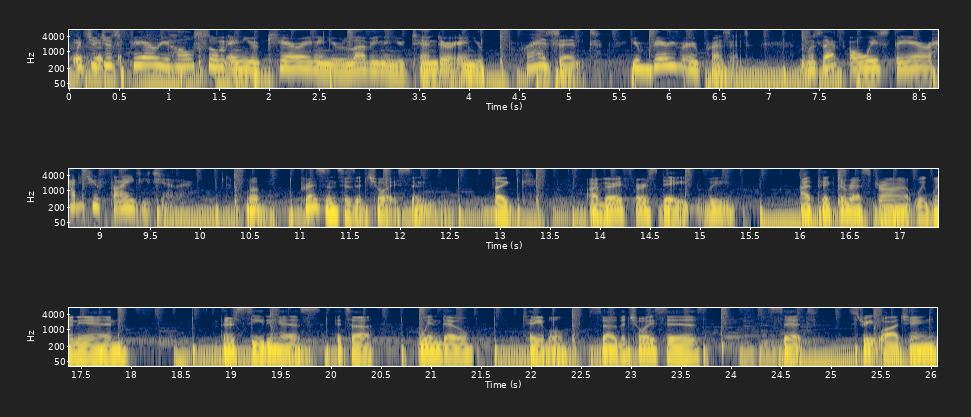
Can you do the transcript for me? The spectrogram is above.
but you're just very wholesome, and you're caring, and you're loving, and you're tender, and you're present. You're very, very present. Was that always there? How did you find each other? Well, presence is a choice, and like our very first date, we I picked a restaurant. We went in. They're seating us. It's a window table, so the choice is sit street watching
